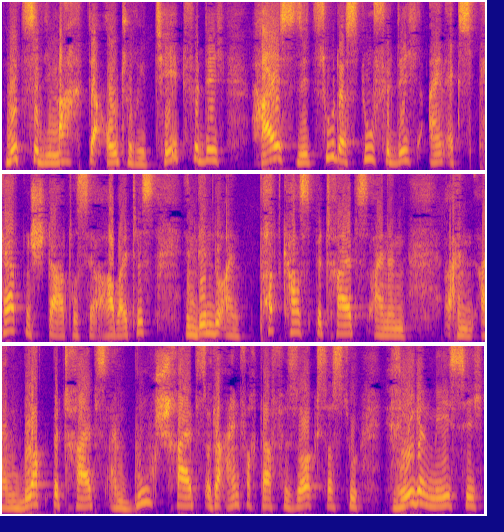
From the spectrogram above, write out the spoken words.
nutze die Macht der Autorität für dich. Heißt, sieh zu, dass du für dich einen Expertenstatus erarbeitest, indem du einen Podcast betreibst, einen, einen, einen Blog betreibst, ein Buch schreibst oder einfach dafür sorgst, dass du regelmäßig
